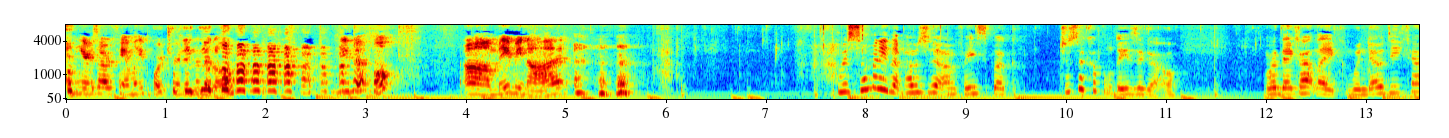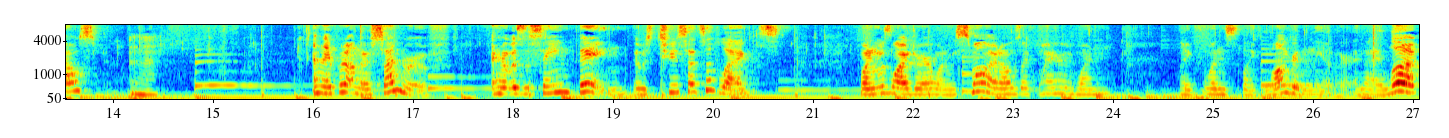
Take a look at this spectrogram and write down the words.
And here's our family portrait in the middle. You know? Um, maybe not. There was somebody that posted it on Facebook just a couple days ago where they got like window decals Mhm. and they put it on their sunroof and it was the same thing. It was two sets of legs. One was larger, one was smaller, and I was like, why are one like one's like longer than the other? And then I look,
